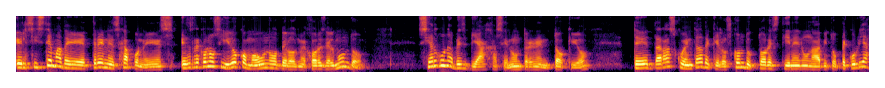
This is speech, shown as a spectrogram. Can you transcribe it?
El sistema de trenes japonés es reconocido como uno de los mejores del mundo. Si alguna vez viajas en un tren en Tokio, te darás cuenta de que los conductores tienen un hábito peculiar.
